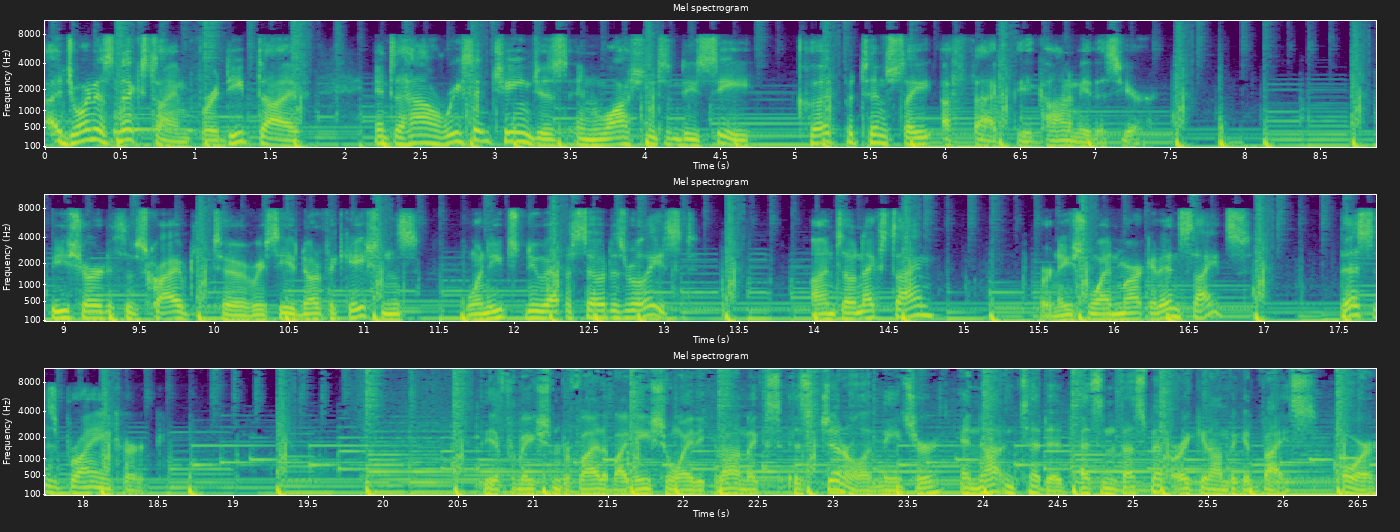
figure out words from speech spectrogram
Uh, join us next time for a deep dive into how recent changes in Washington, D.C could potentially affect the economy this year. Be sure to subscribe to receive notifications when each new episode is released. Until next time, for Nationwide Market Insights, this is Brian Kirk. The information provided by Nationwide Economics is general in nature and not intended as investment or economic advice, or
